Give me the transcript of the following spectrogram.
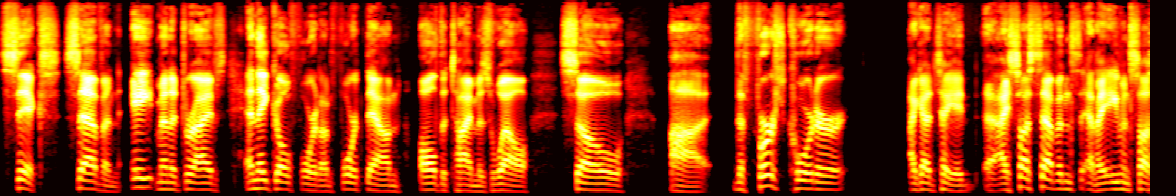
six, seven, eight minute drives, and they go for it on fourth down all the time as well. So uh, the first quarter, I got to tell you, I saw sevens and I even saw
